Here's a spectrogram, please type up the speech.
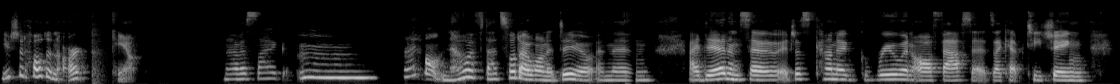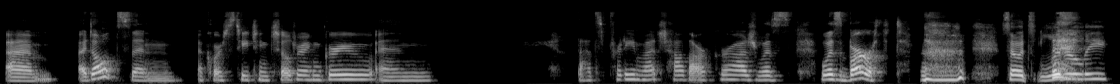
You should hold an art camp. And I was like, mm, I don't know if that's what I want to do. And then I did. And so it just kind of grew in all facets. I kept teaching um, adults and, of course, teaching children grew. And that's pretty much how the art garage was was birthed. so it's literally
